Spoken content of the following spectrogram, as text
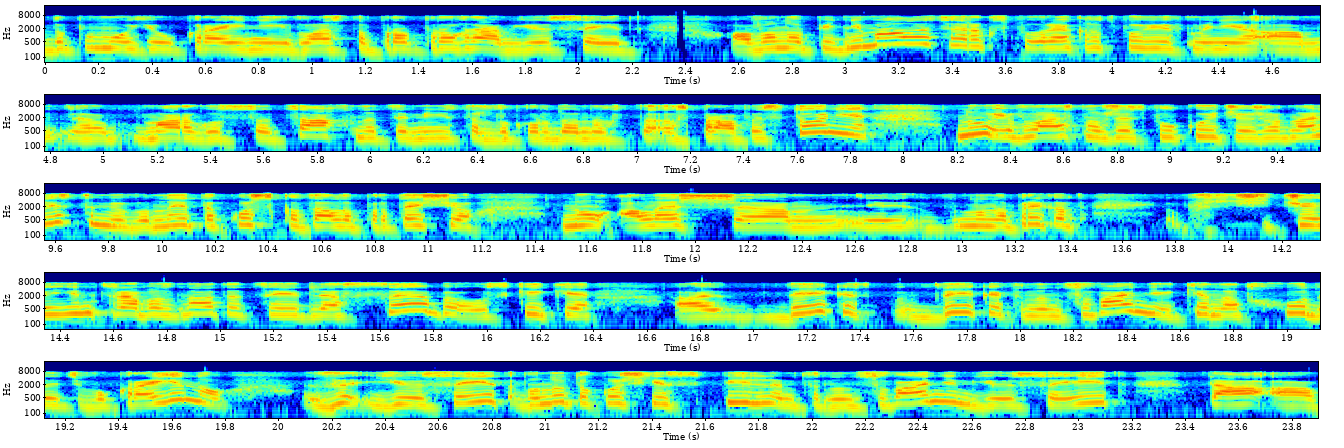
допомоги Україні і власне про програм USAID, воно піднімалося. як розп- розповів мені Маргус Цахна, це міністр закордонних справ Естонії. Ну і власне вже спілкуючись з журналістами, вони також сказали про те, що ну але ж ем, ну, наприклад, що їм треба знати це і для себе, оскільки деяке деяке фінансування, яке надходить в Україну з USAID, воно також є спільним фінансуванням USAID та,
